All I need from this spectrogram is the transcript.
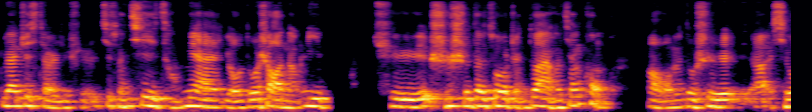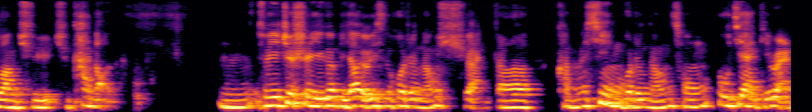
register 就是寄存器层面有多少能力去实时的做诊断和监控啊，我们都是呃希望去去看到的。嗯，所以这是一个比较有意思或者能选的可能性，或者能从固件底软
